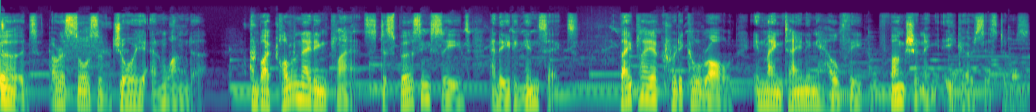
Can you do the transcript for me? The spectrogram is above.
Birds are a source of joy and wonder, and by pollinating plants, dispersing seeds and eating insects, they play a critical role in maintaining healthy, functioning ecosystems.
